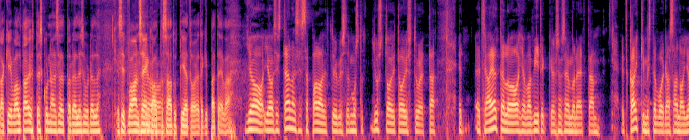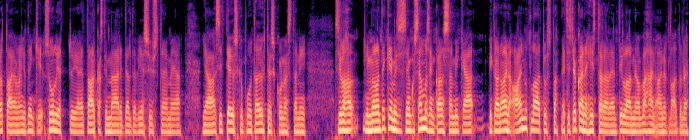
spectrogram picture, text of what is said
väkivaltaa yhteiskunnalliselle todellisuudelle, ja sitten vaan sen joo. kautta saatu tietoa jotenkin pätevää. Joo, joo siis tällaisessa palautetyypissä musta just toi toistuu, että et, et se ajattelua ohjaava viitekehys on semmoinen, että et kaikki, mistä voidaan sanoa jotain, on jotenkin suljettuja ja tarkasti määriteltäviä systeemejä, ja sitten tietysti kun puhutaan yhteiskunnasta, niin silloinhan niin me ollaan tekemisissä jonkun semmoisen kanssa, mikä mikä on aina ainutlaatuista, että siis jokainen historiallinen tilanne on vähän ainutlaatuinen,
